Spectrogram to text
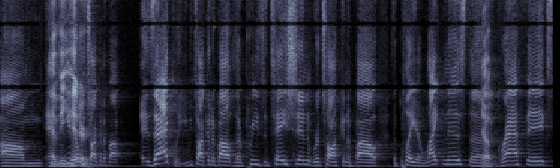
Um, and, Heavy you know, hitter. we're talking about exactly. We're talking about the presentation. We're talking about the player likeness, the, Yep. the graphics,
